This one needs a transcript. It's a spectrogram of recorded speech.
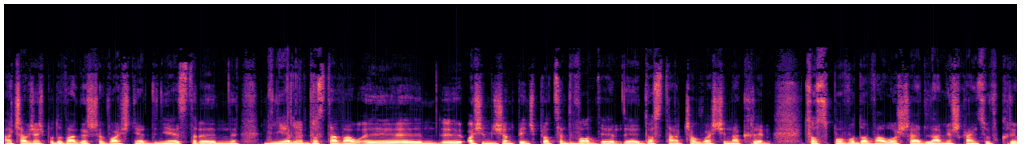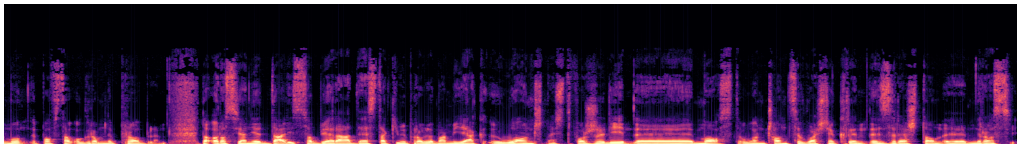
A trzeba wziąć pod uwagę, że właśnie Dniestr, Dniepr dostawał 85% wody, dostarczał właśnie na Krym, co spowodowało, że dla mieszkańców mieszkańców Krymu powstał ogromny problem. No, Rosjanie dali sobie radę z takimi problemami jak łączność, stworzyli e, most łączący właśnie Krym z resztą e, Rosji.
